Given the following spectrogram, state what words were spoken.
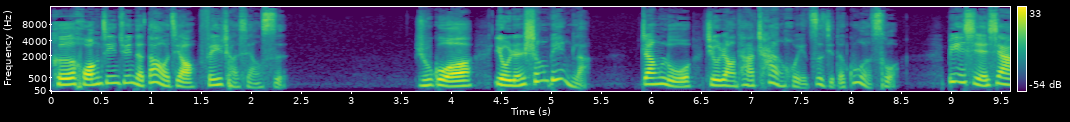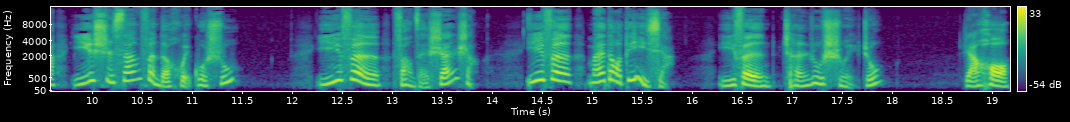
和黄巾军的道教非常相似。如果有人生病了，张鲁就让他忏悔自己的过错，并写下一式三份的悔过书，一份放在山上，一份埋到地下，一份沉入水中，然后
